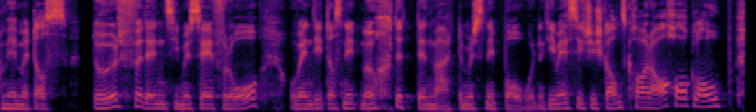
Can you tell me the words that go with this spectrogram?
wenn wir das dürfen, dann sind wir sehr froh. Und wenn die das nicht möchten, dann werden wir es nicht bauen. Die Message ist ganz klar angekommen, glaube ich.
